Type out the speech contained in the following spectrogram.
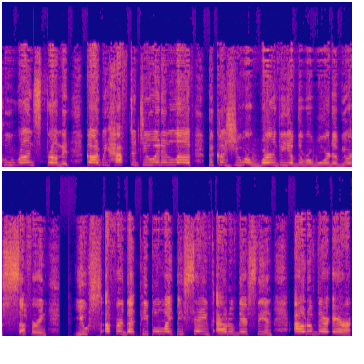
who runs from it. God, we have to do it in love because you are worthy of the reward of your suffering. You suffered that people might be saved out of their sin, out of their error,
